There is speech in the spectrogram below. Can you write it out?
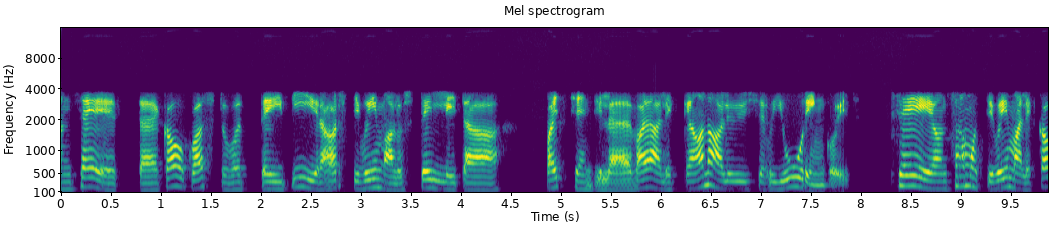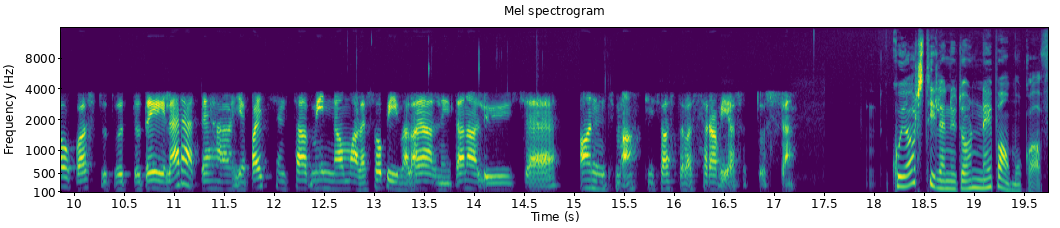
on see, et äh, kaugvastuvõtt ei piira arsti võimalust tellida patsiendile vajalikke analüüse või uuringuid. see on samuti võimalik kaugvastuvõtu teel ära teha ja patsient saab minna omale sobival ajal neid analüüse andma siis vastavasse raviasutusse kui arstile nüüd on ebamugav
